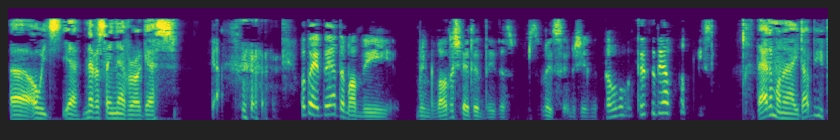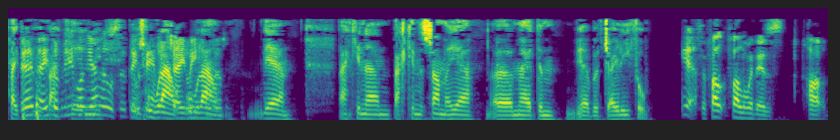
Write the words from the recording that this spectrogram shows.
uh, always, yeah, never say never, I guess. Yeah. well, they they had them on the Ring of Honor show, didn't they? The Smooth Suit Machine. Oh, did they have them? They had them on an AW pay per Yeah, view AW, in, well, yeah, it was- it was all out, all out. Yeah, back in um back in the summer, yeah, um, I had them, yeah, with Jay Lethal. Yeah, so fol- following his part,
